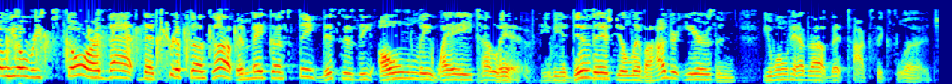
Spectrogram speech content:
So he'll restore that that tripped us up and make us think this is the only way to live. If you do this, you'll live a hundred years and you won't have that, that toxic sludge.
